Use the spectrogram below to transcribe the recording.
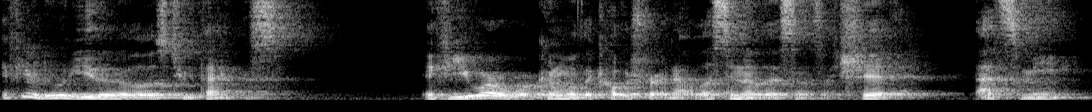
if you're doing either of those two things, if you are working with a coach right now, listen to this and it's like, shit, that's me.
